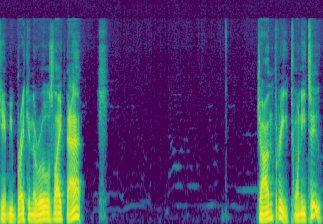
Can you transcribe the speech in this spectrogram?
can't be breaking the rules like that. John 3 22.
